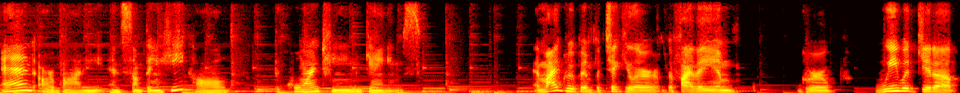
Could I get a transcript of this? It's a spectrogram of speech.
and our body and something he called the quarantine games. And my group in particular, the 5 a.m. group, we would get up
